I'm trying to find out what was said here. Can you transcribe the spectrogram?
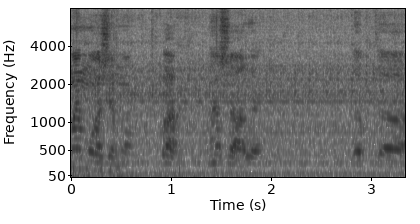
Ми можемо, бах, нажали. Тобто,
